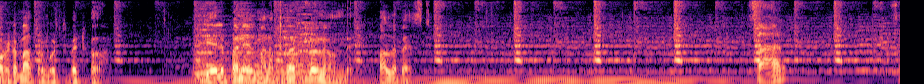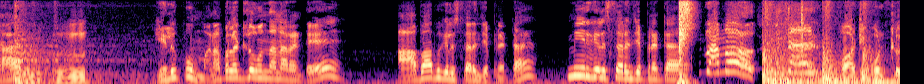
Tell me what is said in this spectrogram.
ఒకటి మాత్రం గుర్తుపెట్టుకో. గెలుపు అనేది మన బ్లడ్లోనే ఉంది. All the best sir? Sir గెలుపు మన బ్లడ్లో ఉందన్నారంటే ఆ బాబు గెలుస్తారని చెప్పినట్ట మీరు గెలుస్తారని చెప్పినట్ట? వాడి ఒంట్లో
